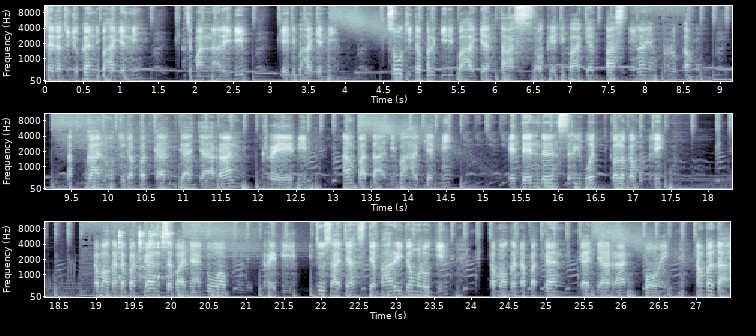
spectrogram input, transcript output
Saya dah tunjukkan di bahagian ni macam mana nak redeem okay, di bahagian ni. So kita pergi di bahagian tas. Ok di bahagian tas ni lah yang perlu kamu lakukan untuk dapatkan ganjaran kredit. Nampak tak di bahagian ni? Attendance reward. Kalau kamu klik kamu akan dapatkan sebanyak 20 kredit itu saja setiap hari kamu login kamu akan dapatkan ganjaran point Nampak tak?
